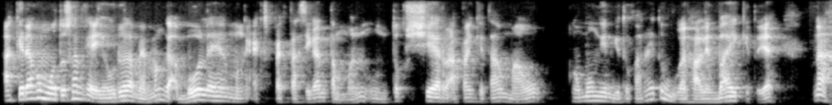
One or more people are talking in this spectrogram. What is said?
akhirnya aku memutuskan kayak ya udahlah memang nggak boleh mengekspektasikan teman untuk share apa yang kita mau ngomongin gitu karena itu bukan hal yang baik gitu ya. Nah,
